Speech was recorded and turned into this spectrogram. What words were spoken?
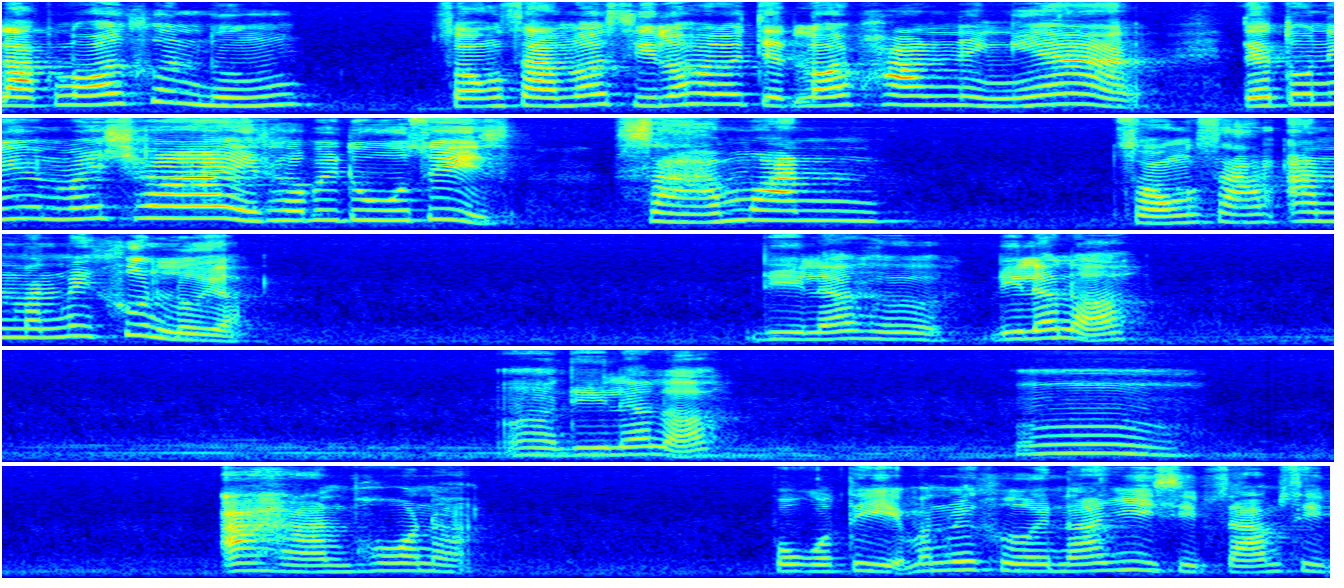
หลักร้อยขึ้นถึงสองสามร้อยสี่ร้อยห้าร้อยเจ็ดร้อยพันอย่างเงี้ย แต่ตัวนี้มันไม่ใช่ เธอไปดูสิสามวันสองสามอันมันไม่ขึ้นเลยอะ่ะดีแล้วเธอ ดีแล้วเหรอ อ่าดีแล้วเหรอ อืม อาหารพรอะ ปกติมันไม่เคยนะยี่สิบสามสิบ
